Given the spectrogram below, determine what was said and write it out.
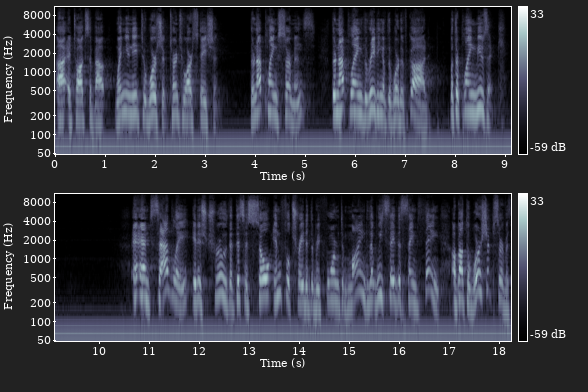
Uh, it talks about when you need to worship, turn to our station. They're not playing sermons, they're not playing the reading of the Word of God, but they're playing music. And sadly, it is true that this has so infiltrated the Reformed mind that we say the same thing about the worship service.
